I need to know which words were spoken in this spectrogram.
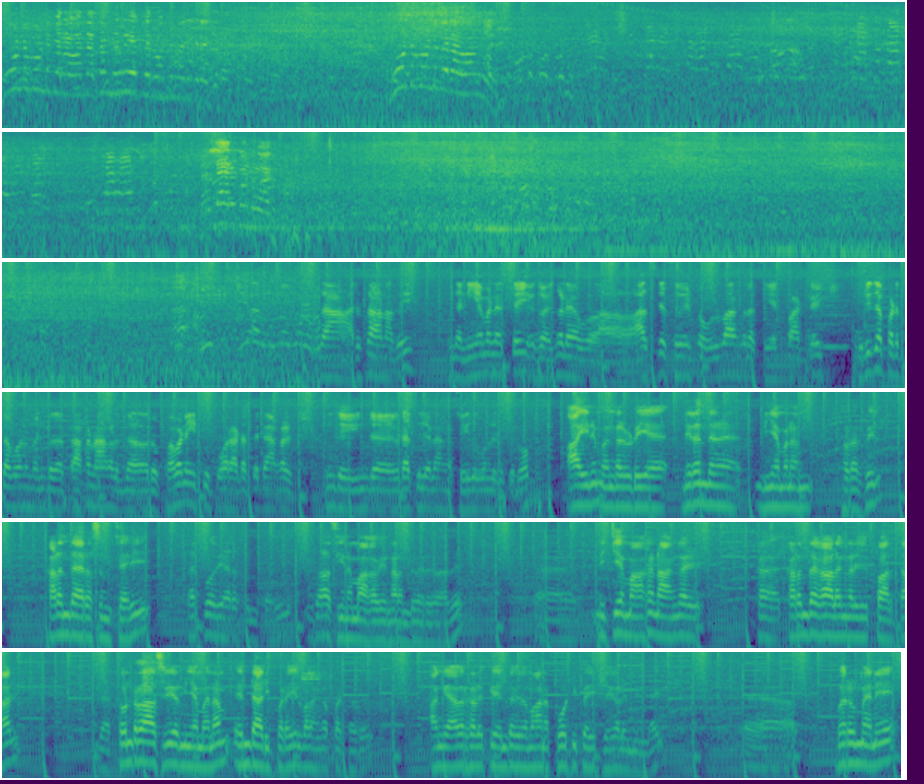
மூன்று மூன்று பேரை வந்தால் தான் நிறைய பேர் வந்து மாதிரி கிடைக்கிறோம் மூன்று மூன்று பேரை வாங்கல எல்லாரும் கொண்டு வாங்க Thank you. அரசானது இந்த நியமனத்தை எங்களுடைய ஆசிரியர் சேவைக்கு உள்வாங்குகிற செயற்பாட்டை துரிதப்படுத்த வேண்டும் என்பதற்காக நாங்கள் இந்த ஒரு கவனீர்ப்பு போராட்டத்தை நாங்கள் இந்த இந்த இடத்தில் நாங்கள் செய்து கொண்டிருக்கிறோம். ஆயினும் எங்களுடைய நிரந்தர நியமனம் தொடர்பில் கடந்த அரசும் சரி தற்போதைய அரசும் சரி உதாசீனமாகவே நடந்து வருகிறது. நிச்சயமாக நாங்கள் க கடந்த காலங்களில் பார்த்தால் இந்த தொண்டராசிரியர் நியமனம் எந்த அடிப்படையில் வழங்கப்பட்டது? அங்கே அவர்களுக்கு எந்த விதமான போட்டி பயிற்சிகளும் இல்லை. வெறுமனே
